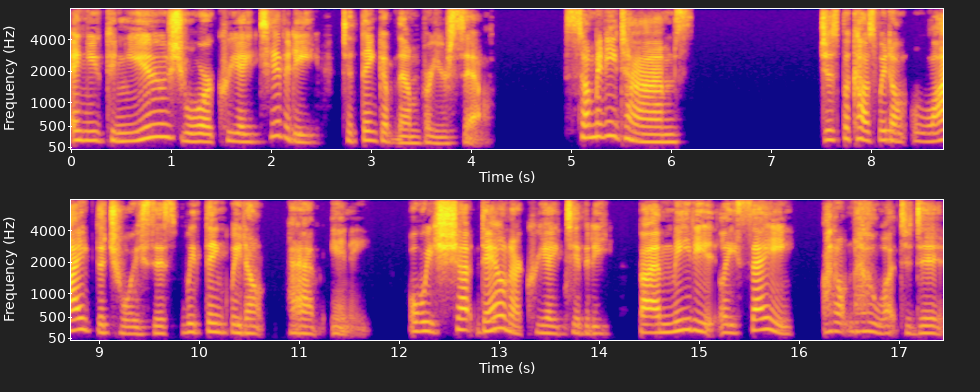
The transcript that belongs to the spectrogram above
and you can use your creativity to think of them for yourself. So many times, just because we don't like the choices, we think we don't have any, or we shut down our creativity by immediately saying, I don't know what to do.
